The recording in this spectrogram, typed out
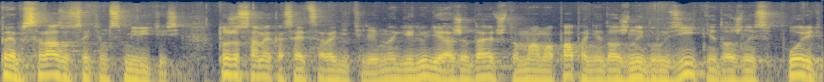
прям сразу с этим смиритесь. То же самое касается родителей. Многие люди ожидают, что мама, папа не должны грузить, не должны спорить,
